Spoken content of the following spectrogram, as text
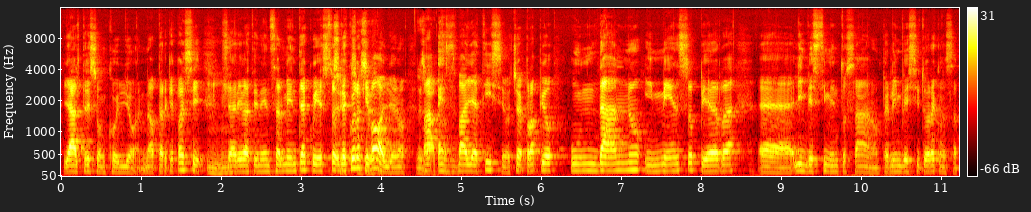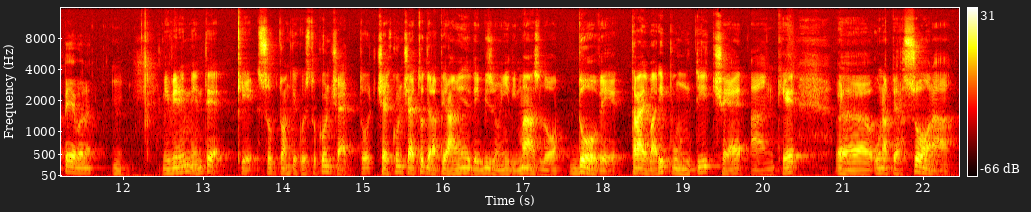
gli altri sono coglioni, no? Perché poi si, mm-hmm. si, arriva tendenzialmente a questo sì, ed è quello sì, che sì. vogliono, esatto. ma è sbagliatissimo, cioè proprio un danno immenso per eh, l'investimento sano, per l'investitore consapevole. Mm. Mi viene in mente che sotto anche questo concetto c'è il concetto della piramide dei bisogni di Maslow, dove tra i vari punti c'è anche eh, una persona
